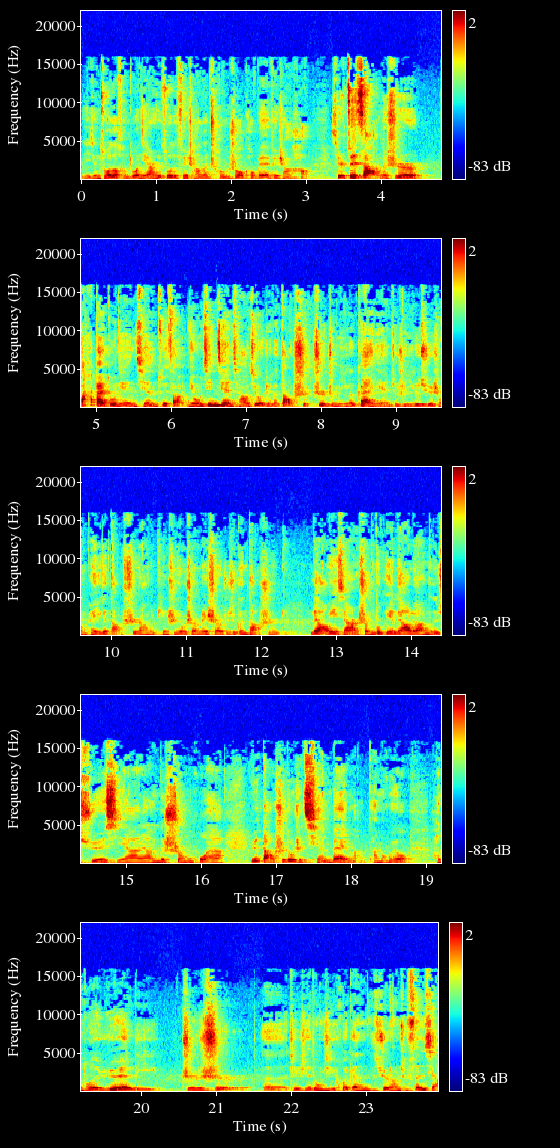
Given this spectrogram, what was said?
已经做了很多年，而且做的非常的成熟，口碑也非常好。其实最早呢是八百多年前，最早牛津、剑桥就有这个导师制这么一个概念，就是一个学生配一个导师，然后你平时有事儿没事儿就去跟导师。聊一下，什么都可以聊聊你的学习啊，聊你的生活呀。因为导师都是前辈嘛，他们会有很多的阅历、知识，呃，这些东西会跟学生去分享，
